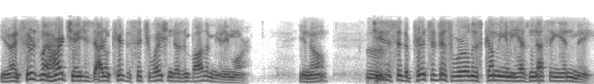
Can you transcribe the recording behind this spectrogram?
You know, and as soon as my heart changes, I don't care. The situation doesn't bother me anymore. You know, Mm. Jesus said, "The prince of this world is coming, and he has nothing in me.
